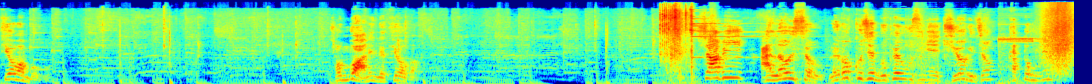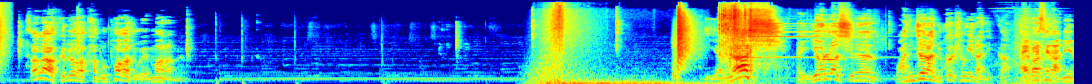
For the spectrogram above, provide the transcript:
티어만 보고. 전부 아닌데 티어가. 샤비 알론소. 레버쿠젠 무패 우승의 주역이죠? 갓동님? 살라가 급여가 다 높아가지고 웬만하면. 이얼러시 이얼러시는 완전한 육각형이라니까? 알바생 아님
